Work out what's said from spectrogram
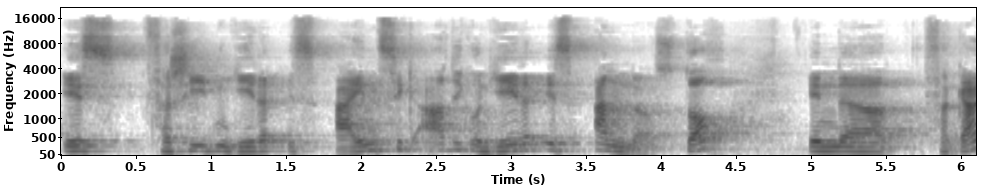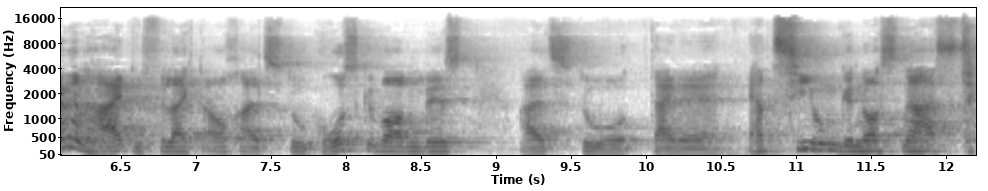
ist verschieden, jeder ist einzigartig und jeder ist anders. Doch in der Vergangenheit und vielleicht auch als du groß geworden bist, als du deine Erziehung genossen hast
